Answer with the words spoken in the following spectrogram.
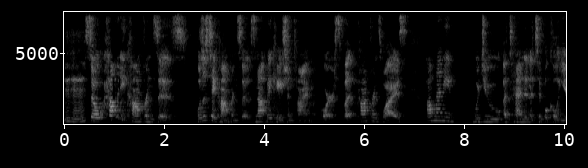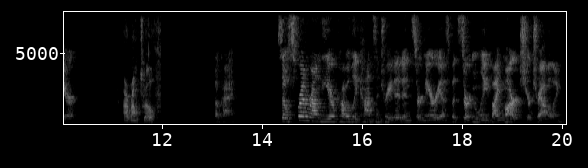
Mm-hmm. So, how many conferences? We'll just take conferences, not vacation time, of course, but conference wise, how many would you attend in a typical year? Around 12. Okay. So, spread around the year, probably concentrated in certain areas, but certainly by March, you're traveling,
